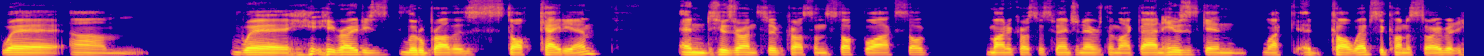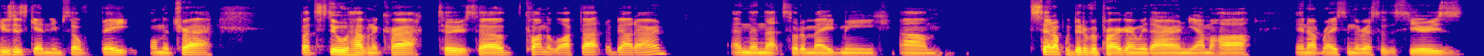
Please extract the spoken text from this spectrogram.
where um where he rode his little brother's stock KTM, and he was riding supercross on stock bikes, stock motocross suspension, everything like that. And he was just getting like a Kyle Webster kind of story, but he was just getting himself beat on the track, but still having a crack too. So I kind of like that about Aaron. And then that sort of made me um, set up a bit of a program with Aaron Yamaha, end up racing the rest of the series.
